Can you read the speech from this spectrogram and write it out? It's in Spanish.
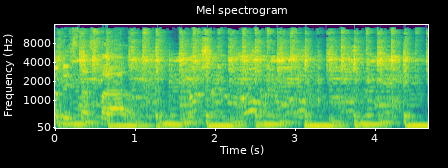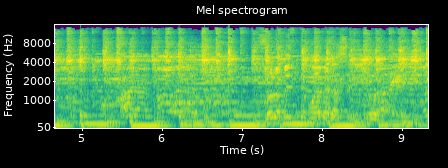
Ahí donde estás parado. Solamente mueve la cintura.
